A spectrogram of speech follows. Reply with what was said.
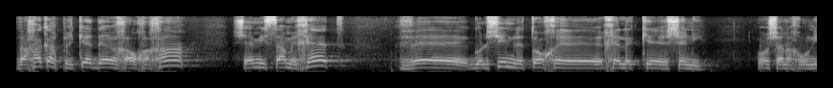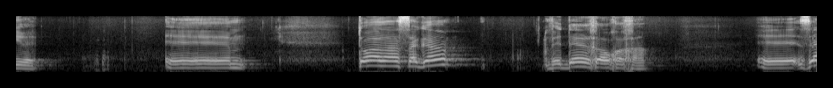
ואחר כך פרקי דרך ההוכחה, שהם מס"ח וגולשים לתוך אה, חלק אה, שני, כמו שאנחנו נראה. תואר ההשגה ודרך ההוכחה. זה,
